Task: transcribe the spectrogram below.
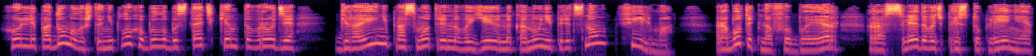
Холли подумала, что неплохо было бы стать кем-то вроде героини просмотренного ею накануне перед сном фильма, работать на ФБР, расследовать преступления,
